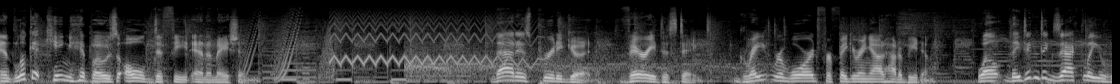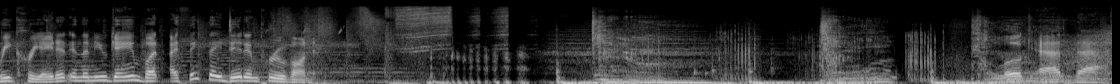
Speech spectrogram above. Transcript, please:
And look at King Hippo's old defeat animation. That is pretty good, very distinct. Great reward for figuring out how to beat him. Well, they didn't exactly recreate it in the new game, but I think they did improve on it. Look at that.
